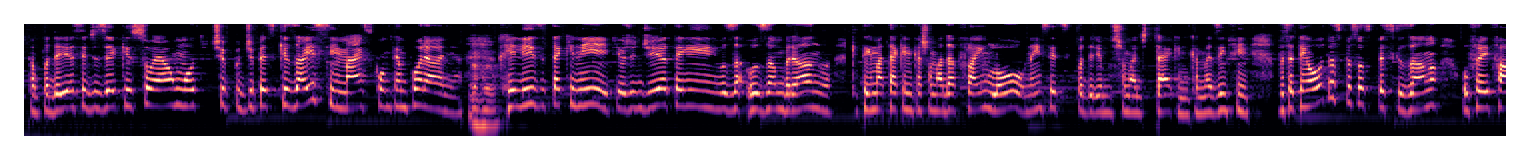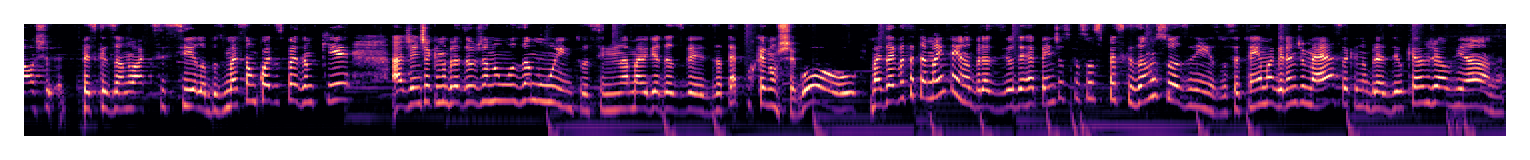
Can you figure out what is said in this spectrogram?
Então poderia se dizer que isso é um outro tipo de pesquisa aí sim, mais contemporânea. Uhum. Release technique, hoje em dia tem o, Zambrano, que tem uma técnica chamada flying low, nem sei se poderíamos chamar de técnica, mas enfim, você tem outras pessoas pesquisando, o Frei Fausto pesquisando axissílabos, mas são coisas, por exemplo, que a gente aqui no Brasil já não usa muito, assim, na maioria das vezes, até porque não chegou. Mas aí você também tem no Brasil, de repente, as pessoas pesquisando suas linhas. Você tem uma grande mestra aqui no Brasil, que é a Angel Viana,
